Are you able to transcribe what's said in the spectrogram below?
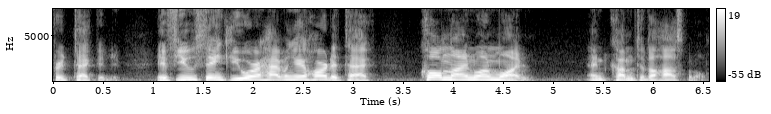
protected. If you think you are having a heart attack, call 911 and come to the hospital.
